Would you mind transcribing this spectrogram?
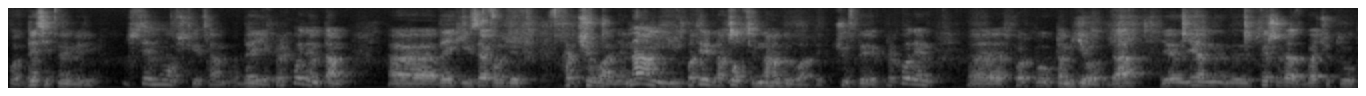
от 10 номерів. Все мовчки там дає. Приходимо там е, до яких закладів харчування. Нам потрібно хлопців нагодувати. Чуди приходимо, е, спортклуб там йод. Да? Я, я е, перший раз бачу ту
